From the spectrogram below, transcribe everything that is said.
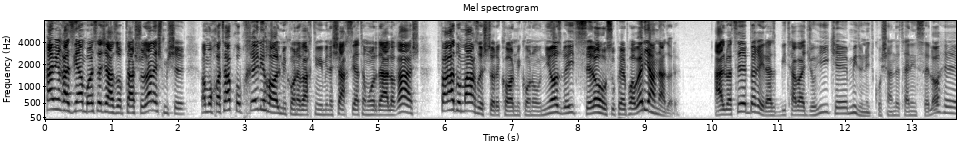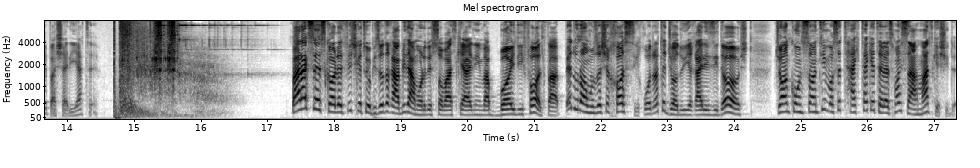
همین قضیه هم باعث جذابتر شدنش میشه و مخاطب خب خیلی حال می‌کنه وقتی می‌بینه شخصیت مورد علاقهش فقط با مغزش داره کار می‌کنه و نیاز به هیچ سلاح و سوپر پاوری هم نداره. البته به غیر از بیتوجهی که می‌دونید کشنده ترین سلاح بشریته برعکس اسکارلت فیچ که تو اپیزود قبلی در موردش صحبت کردیم و بای دیفالت و بدون آموزش خاصی قدرت جادویی غریزی داشت جان کنستانتین واسه تک تک تلسمای زحمت کشیده.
